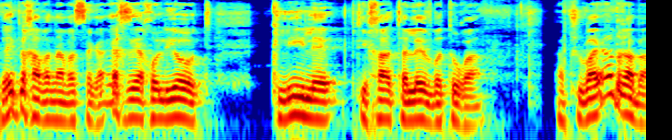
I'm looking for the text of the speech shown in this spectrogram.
והיפך הבנה והשגה. איך זה יכול להיות כלי לפתיחת הלב בתורה? התשובה היא אדרבה.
